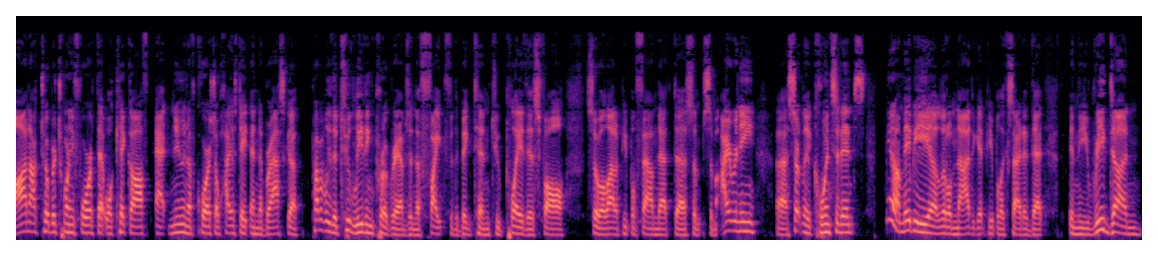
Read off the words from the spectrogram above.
on October 24th that will kick off at noon. Of course, Ohio State and Nebraska, probably the two leading programs in the fight for the Big Ten to play this fall. So a lot of people found that uh, some some irony, uh, certainly a coincidence. You know, maybe a little nod to get people excited that in the redone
